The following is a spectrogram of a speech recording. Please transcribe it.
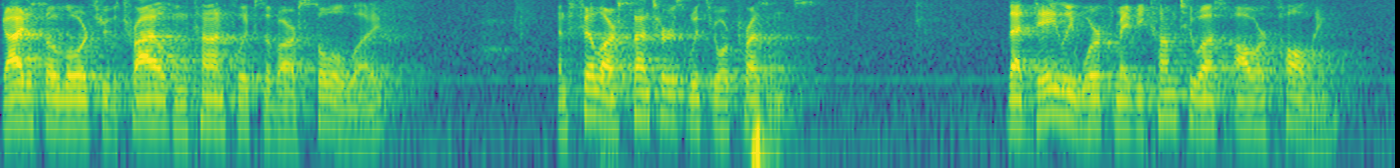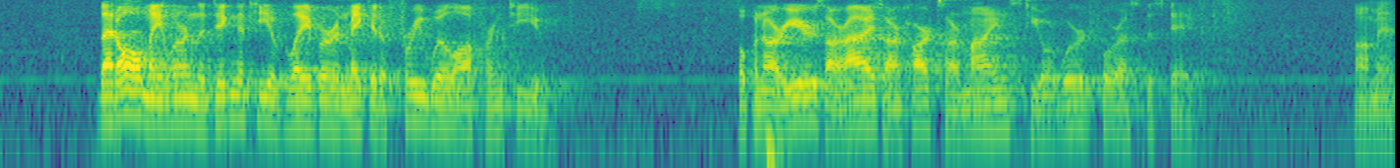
Guide us, O Lord, through the trials and conflicts of our soul life, and fill our centers with your presence that daily work may become to us our calling, that all may learn the dignity of labor and make it a free will offering to you. Open our ears, our eyes, our hearts, our minds to your word for us this day. Amen.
